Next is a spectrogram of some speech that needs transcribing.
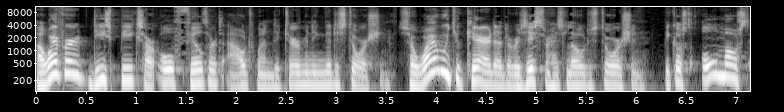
However, these peaks are all filtered out when determining the distortion. So why would you care that a resistor has low distortion? Because almost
